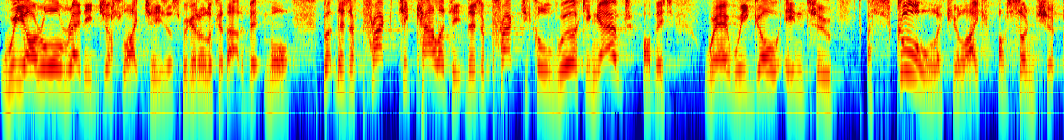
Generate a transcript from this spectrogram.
We are already just like Jesus. We're going to look at that a bit more. But there's a practicality, there's a practical working out of it where we go into a school, if you like, of sonship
